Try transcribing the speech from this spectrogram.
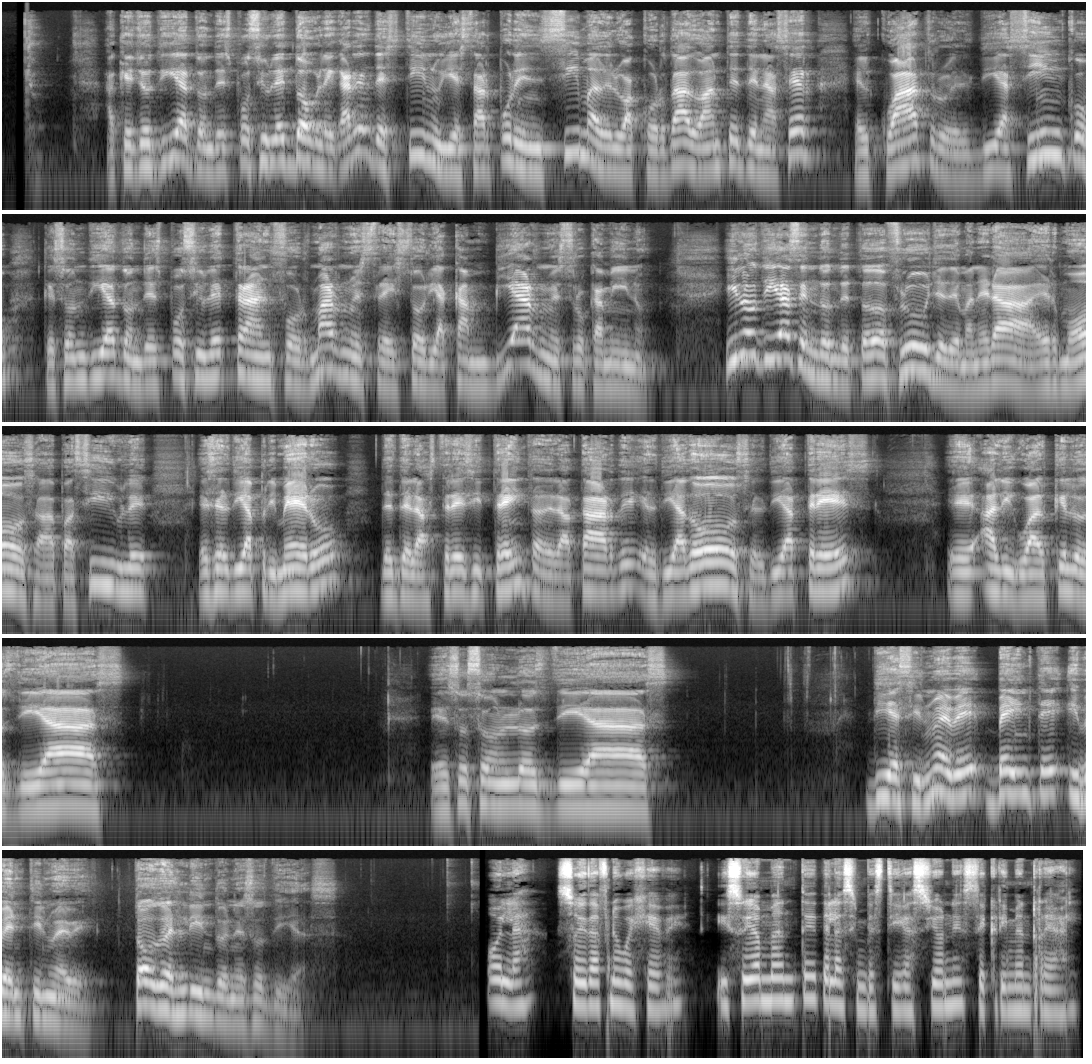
aquellos días donde es posible doblegar el destino y estar por encima de lo acordado antes de nacer, el 4, el día 5, que son días donde es posible transformar nuestra historia, cambiar nuestro camino. Y los días en donde todo fluye de manera hermosa, apacible, es el día primero, desde las 3 y 30 de la tarde, el día 2, el día 3, eh, al igual que los días, esos son los días 19, 20 y 29. Todo es lindo en esos días. Hola, soy Dafne Wegebe y soy amante de las investigaciones de crimen real.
